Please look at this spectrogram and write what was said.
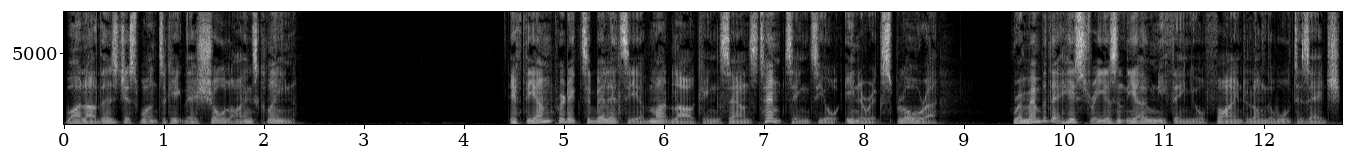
while others just want to keep their shorelines clean. If the unpredictability of mudlarking sounds tempting to your inner explorer, remember that history isn't the only thing you'll find along the water's edge.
